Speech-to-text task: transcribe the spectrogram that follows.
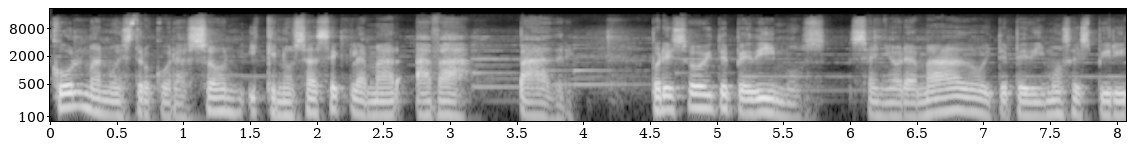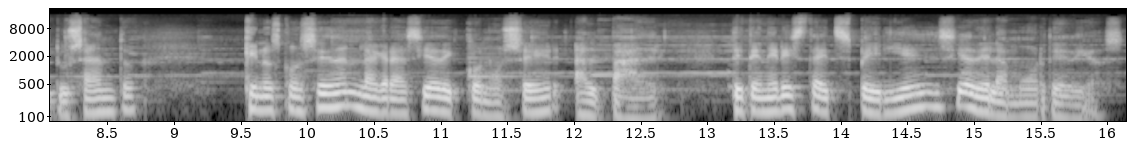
colma nuestro corazón y que nos hace clamar Abba, Padre. Por eso hoy te pedimos, Señor amado, hoy te pedimos Espíritu Santo, que nos concedan la gracia de conocer al Padre, de tener esta experiencia del amor de Dios.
